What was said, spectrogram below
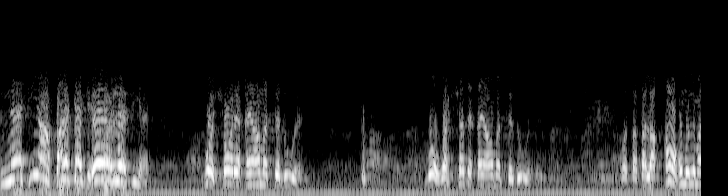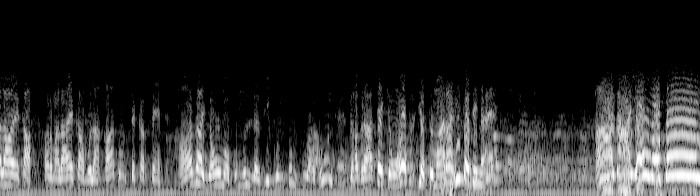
نیکیاں بڑھ کے گھیر لیتی ہیں، وہ شور قیامت سے دور ہے وہ وحشت قیامت سے دور ہے وہ تتلقاهم الملائکہ، اور ملائکہ ملاقات ان سے کرتے ہیں۔ ہاضا یومکم الذی کنتم توعدون۔ گھبراتے کیوں ہو؟ یہ تمہارا ہی تو دن ہے۔ ہاضا یومکم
